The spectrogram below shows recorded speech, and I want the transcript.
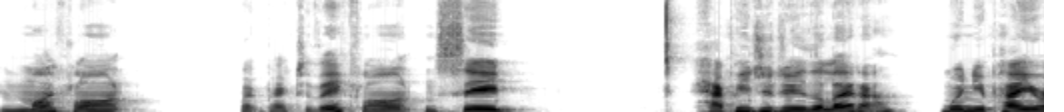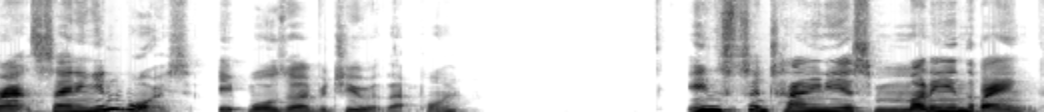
And my client went back to their client and said, Happy to do the letter when you pay your outstanding invoice. It was overdue at that point. Instantaneous money in the bank.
